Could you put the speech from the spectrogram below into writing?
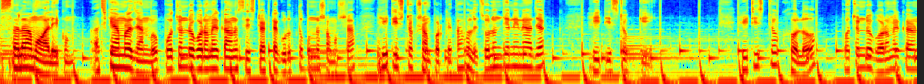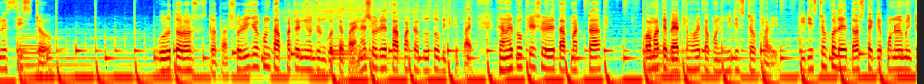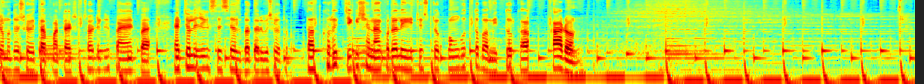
আসসালামু আলাইকুম। আজকে আমরা জানব প্রচণ্ড গরমের কারণে সৃষ্ট একটা গুরুত্বপূর্ণ সমস্যা হিট স্ট্রোক সম্পর্কে। তাহলে চলুন জেনে নেওয়া যাক হিট স্ট্রোক কী? হিট স্ট্রোক হলো প্রচণ্ড গরমের কারণে সৃষ্ট গুরুতর অসুস্থতা। শরীর যখন তাপমাত্রা নিয়ন্ত্রণ করতে পারে না, শরীরের তাপমাত্রা দ্রুত বৃদ্ধি পায়। ঘামের প্রক্রিয়া শরীরের তাপমাত্রা কমাতে ব্যর্থ হয়, তখন হিট স্ট্রোক হয়। হিট স্ট্রোক হলে দশ থেকে পনেরো মিনিটের মধ্যে শরীর তাপমাত্রা একশো ছয় ডিগ্রি ফারেনহাইট বা একচল্লিশ ডিগ্রি সেলসিয়াস বা তার বেশি হতে তাৎক্ষণিক চিকিৎসা না করালে হিট স্ট্রোক পঙ্গুত্ব বা মৃত্যুর কারণ।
